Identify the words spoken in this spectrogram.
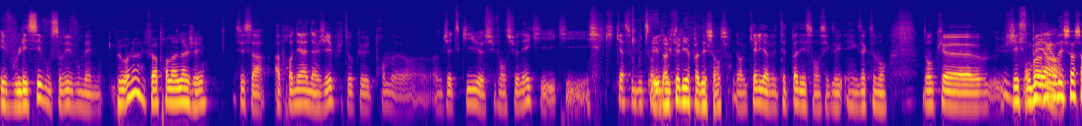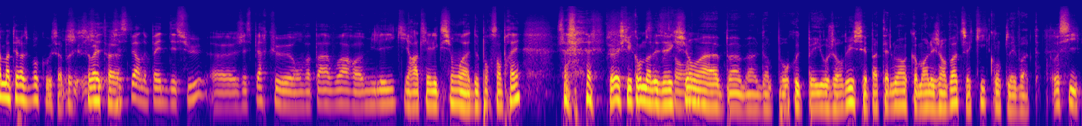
et vous laisser vous sauver vous-même. voilà, il faut apprendre à nager. C'est ça. Apprenez à nager plutôt que de prendre un, un jet ski euh, subventionné qui, qui, qui casse au bout de 5 Et dans minutes. lequel il n'y a pas d'essence. Et dans lequel il y avait peut-être pas d'essence, exa- exactement. Donc, euh, j'espère. On va regarder ça, ça m'intéresse beaucoup. Ça, euh, J'espère ne pas être déçu. Euh, j'espère qu'on va pas avoir euh, Milei qui rate l'élection à 2% près. Ça, ce qui compte dans les élections, hein, bah, bah, dans beaucoup de pays aujourd'hui, c'est pas tellement comment les gens votent, c'est qui compte les votes. aussi.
